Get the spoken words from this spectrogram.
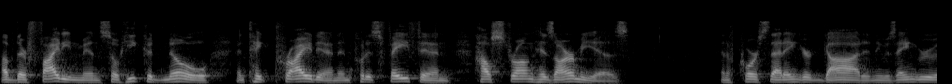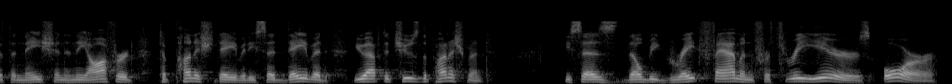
of their fighting men so he could know and take pride in and put his faith in how strong his army is. And of course, that angered God, and he was angry with the nation, and he offered to punish David. He said, David, you have to choose the punishment. He says, There'll be great famine for three years, or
